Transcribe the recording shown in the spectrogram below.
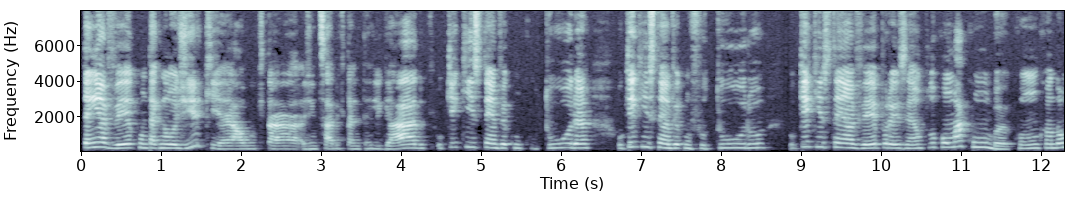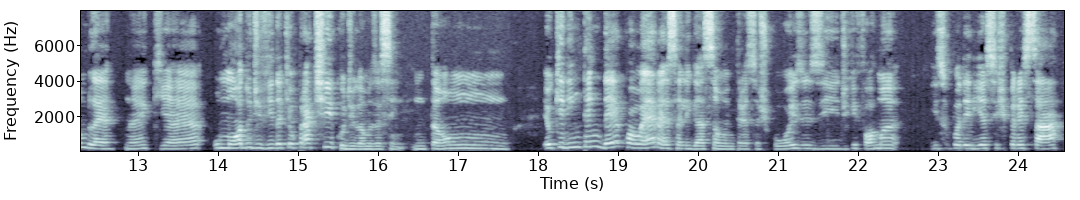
tem a ver com tecnologia, que é algo que tá, a gente sabe que está interligado, o que que isso tem a ver com cultura, o que, que isso tem a ver com futuro, o que, que isso tem a ver, por exemplo, com macumba, com candomblé, né? Que é o modo de vida que eu pratico, digamos assim. Então, eu queria entender qual era essa ligação entre essas coisas e de que forma isso poderia se expressar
